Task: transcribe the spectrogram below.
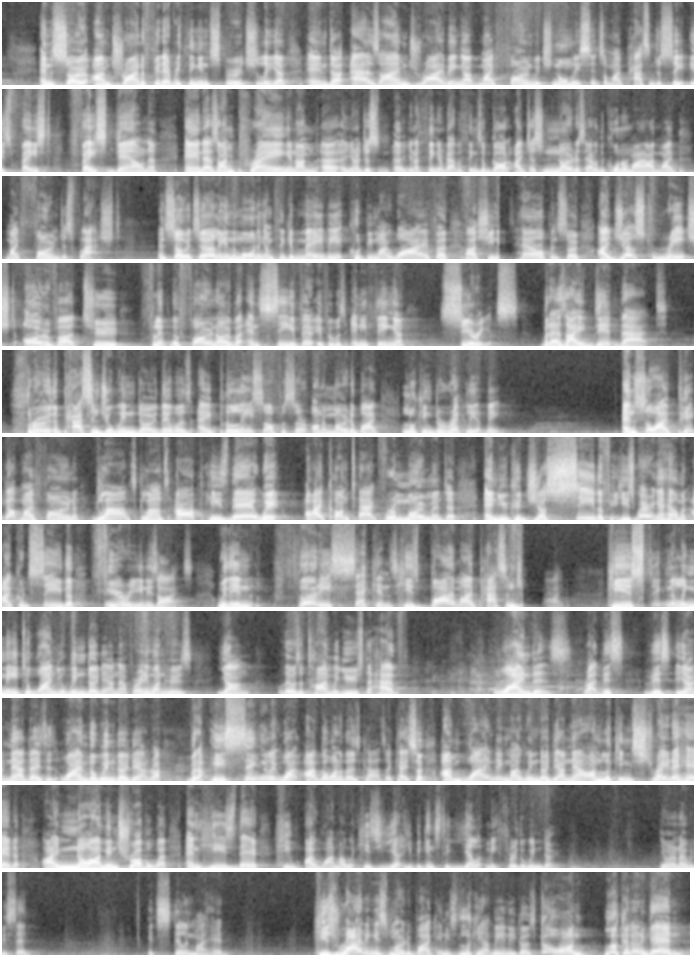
And so I'm trying to fit everything in spiritually. And uh, as I'm driving, uh, my phone, which normally sits on my passenger seat, is faced face down. And as I'm praying and I'm, uh, you know, just, uh, you know, thinking about the things of God, I just noticed out of the corner of my eye, my, my phone just flashed. And so it's early in the morning. I'm thinking maybe it could be my wife. Uh, uh she needs help. And so I just reached over to flip the phone over and see if, if it was anything uh, serious. But as I did that, through the passenger window, there was a police officer on a motorbike looking directly at me. And so I pick up my phone, glance, glance up. He's there. We're eye contact for a moment, uh, and you could just see the. He's wearing a helmet. I could see the fury in his eyes. Within 30 seconds, he's by my passenger. He is signaling me to wind your window down. Now, for anyone who's young, well, there was a time where you used to have winders, right? This, this, you know, nowadays is wind the window down, right? But he's signaling, I've got one of those cars, okay? So I'm winding my window down. Now I'm looking straight ahead. I know I'm in trouble. And he's there. He, I wind my. He's he begins to yell at me through the window. Do you want to know what he said? It's still in my head. He's riding his motorbike and he's looking at me and he goes, Go on, look at it again.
